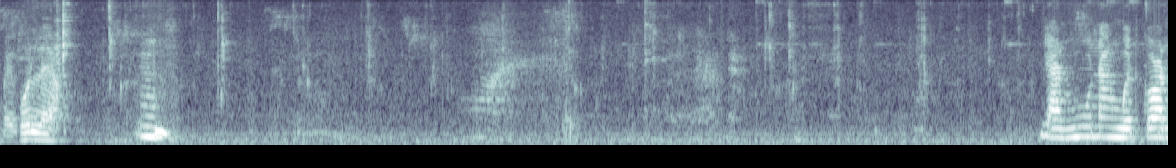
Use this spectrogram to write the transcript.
ไปคนแรกอืมยานหมูนางเบิดก่อน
